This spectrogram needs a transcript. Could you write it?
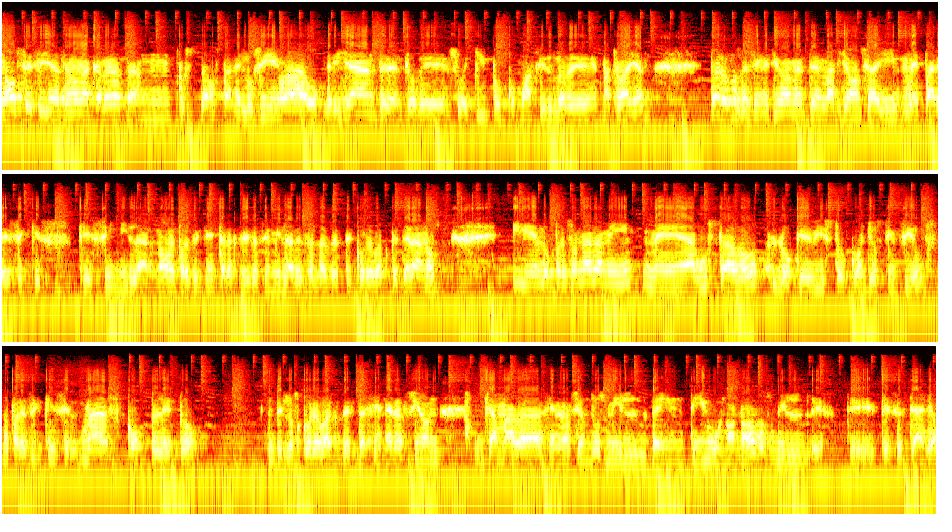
No sé si ya hacen una carrera tan, pues, tan elusiva o brillante dentro de su equipo como ha sido la de Matt Ryan, pero pues, definitivamente Matt Jones ahí me parece que es, que es similar, ¿no? Me parece que tiene características similares a las de este coreback veterano. Y en lo personal a mí me ha gustado lo que he visto con Justin Fields, me parece que es el más completo de los corebacks de esta generación llamada generación 2021, ¿no? 2000, este, que es este año.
